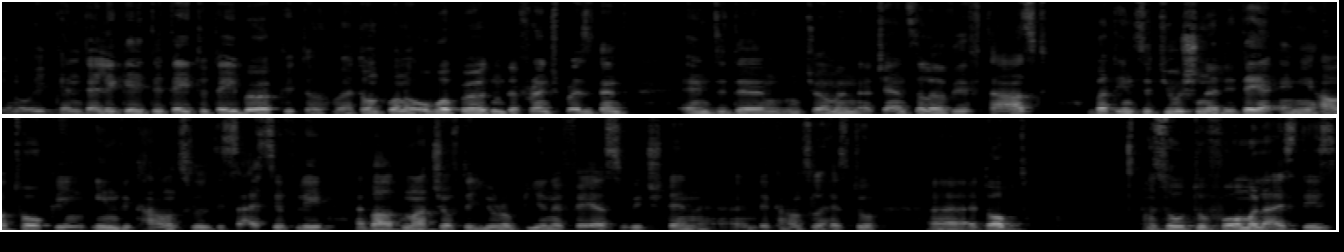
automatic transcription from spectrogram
You know, he can delegate the day-to-day work. It, uh, I don't want to overburden the French president and the German chancellor with tasks. But institutionally, they are anyhow talking in the council decisively about much of the European affairs, which then uh, the council has to uh, adopt. So, to formalize this,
